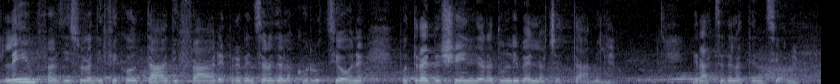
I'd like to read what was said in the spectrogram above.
l'enfasi sulla difficoltà di fare prevenzione della corruzione potrebbe scendere ad un livello accettabile. Grazie dell'attenzione.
